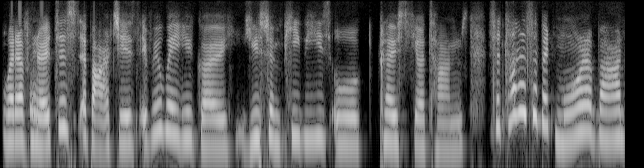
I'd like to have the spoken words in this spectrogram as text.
what I've noticed about you is everywhere you go, you swim PBs or close to your times. So tell us a bit more about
